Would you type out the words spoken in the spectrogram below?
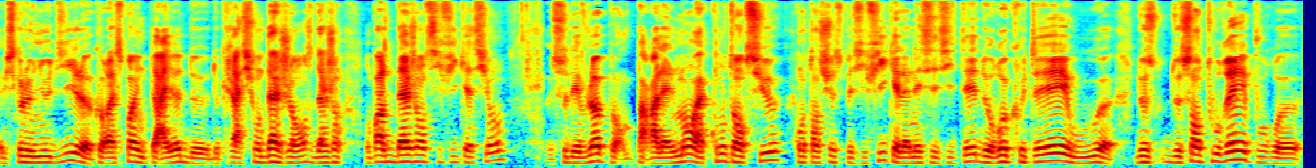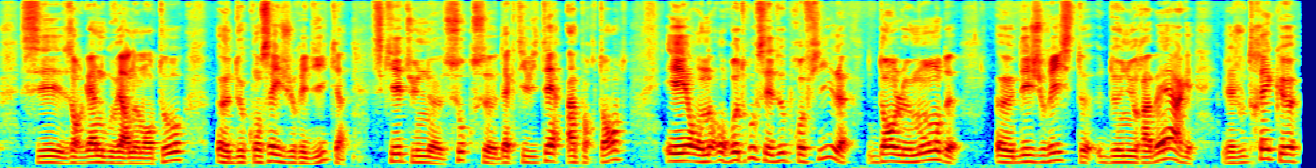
puisque le New Deal correspond à une période de, de création d'agences. On parle d'agencification se développe parallèlement un contentieux, contentieux spécifique et la nécessité de recruter ou euh, de, s'entourer pour euh, ces organes gouvernementaux euh, de conseils juridiques, ce qui est une source d'activité importante. Et on, retrouve ces deux profils dans le monde des juristes de Nuremberg. J'ajouterais que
